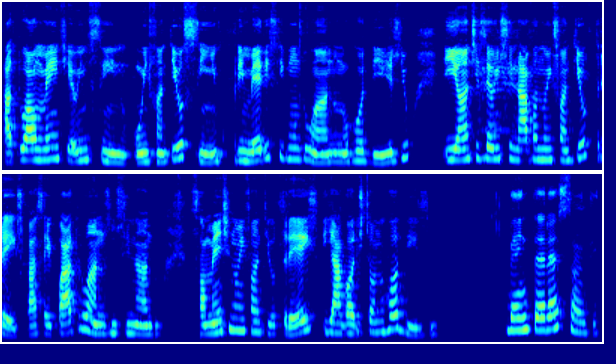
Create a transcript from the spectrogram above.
Atualmente eu ensino o Infantil 5, primeiro e segundo ano no rodízio, e antes eu ensinava no Infantil 3. Passei quatro anos ensinando somente no Infantil 3 e agora estou no rodízio. Bem interessante.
